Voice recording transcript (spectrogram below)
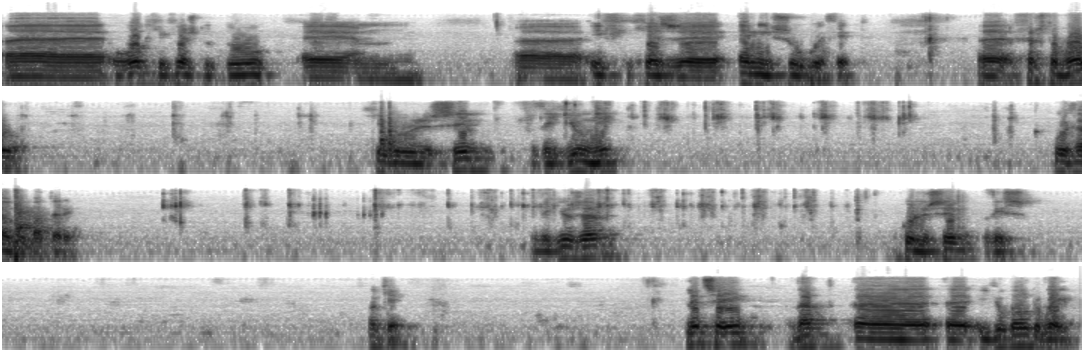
uh, what he has to do um, uh, if he has uh, any issue with it. Uh, first of all, he will receive the unit without the battery. The user will receive this. Okay. Let's say that uh, uh, you want to vape.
